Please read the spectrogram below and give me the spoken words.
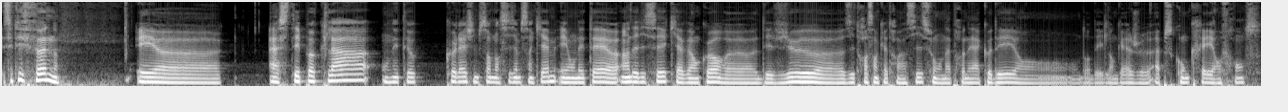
C'était fun. Et euh, à cette époque-là, on était au collège, il me semble, en 6e, 5e, et on était euh, un des lycées qui avait encore euh, des vieux euh, i386 où on apprenait à coder en, dans des langages abscons créés en France.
